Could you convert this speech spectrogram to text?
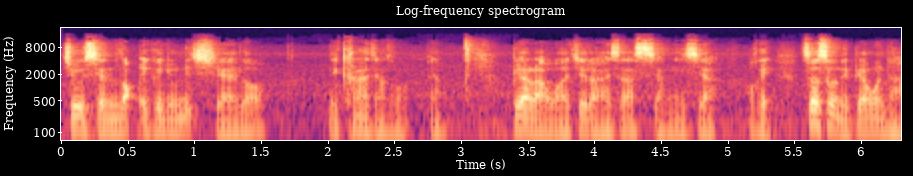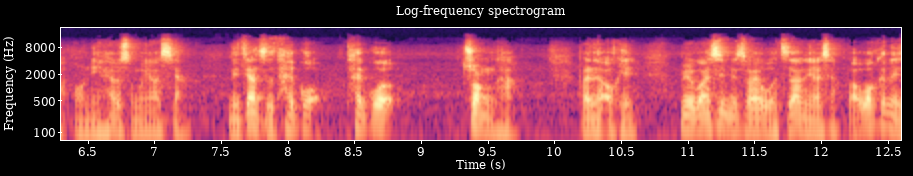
就先 lock 一个 unit 起来咯。你看他讲什么？这样，不要了，我觉得还是要想一下。OK，这时候你不要问他哦，你还有什么要想？你这样子太过太过撞他。反正 OK，没有关系，没关系。我知道你要想，我跟你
